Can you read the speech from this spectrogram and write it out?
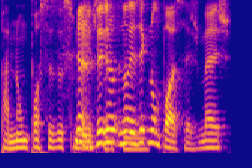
pá, não possas assumir. Não, não, dizer- não é dizer que não possas, mas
